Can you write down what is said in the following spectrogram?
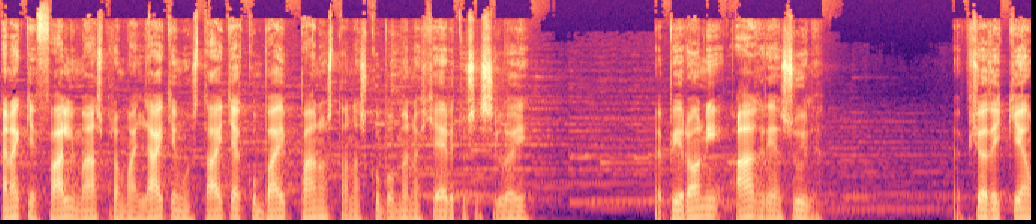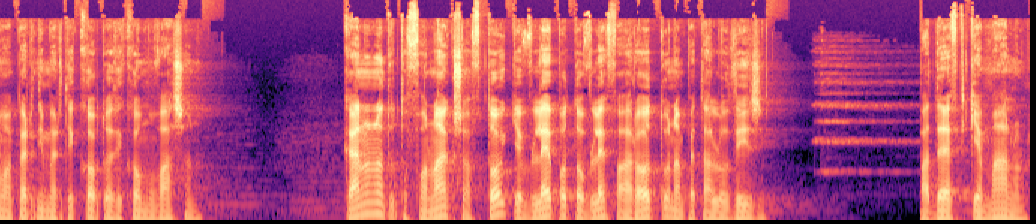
Ένα κεφάλι με άσπρα μαλλιά και μουστάκια ακουμπάει πάνω στο ανασκουμπομένο χέρι του σε συλλοή. Με πυρώνει άγρια ζούλια. Με ποιο δικαίωμα παίρνει μερτικό από το δικό μου βάσανο. Κάνω να του το φωνάξω αυτό και βλέπω το βλέφαρό του να πεταλουδίζει. Παντρεύτηκε μάλλον,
